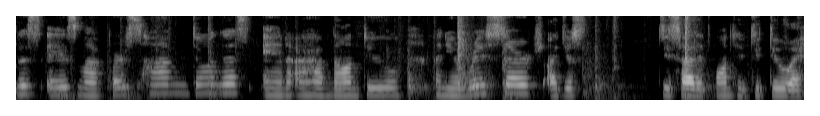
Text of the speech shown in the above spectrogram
This is my first time doing this and I have not do any research. I just decided wanted to do it.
